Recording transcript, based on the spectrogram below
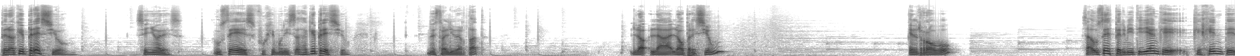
Pero ¿a qué precio? Señores, ustedes, Fujimoristas, ¿a qué precio? ¿Nuestra libertad? ¿La, opresión? ¿El robo? O sea, ¿ustedes permitirían que, gente,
